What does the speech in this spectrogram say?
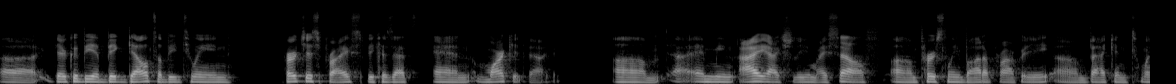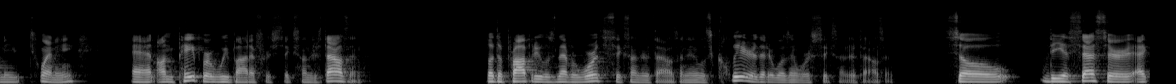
uh, there could be a big delta between purchase price because that's and market value. Um, I mean, I actually myself um, personally bought a property um, back in 2020, and on paper we bought it for six hundred thousand but the property was never worth 600,000 and it was clear that it wasn't worth 600,000. So the assessor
